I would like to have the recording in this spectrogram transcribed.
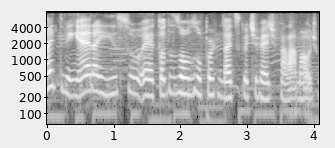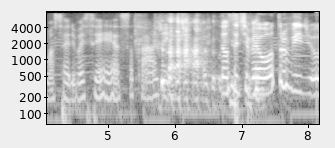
Mas enfim, era isso. É, todas as oportunidades que eu tiver de falar mal de uma série vai ser essa, tá, gente? então se tiver outro vídeo,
